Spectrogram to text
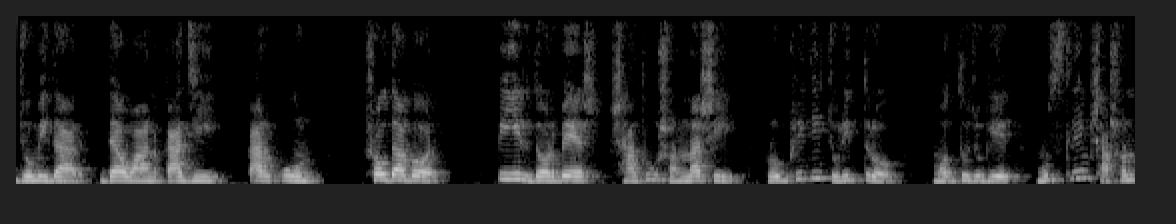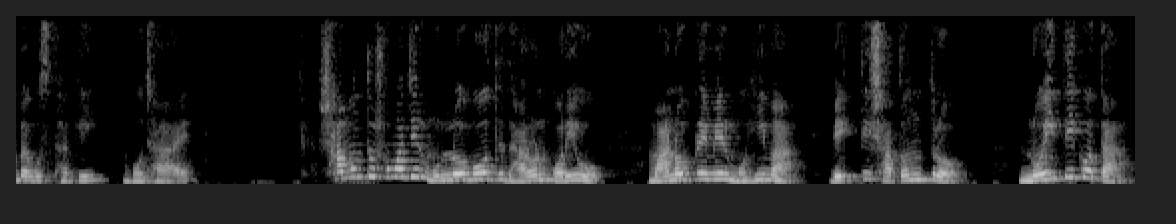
জমিদার, দেওয়ান, কাজী, কারকুন, সৌদাগর, পীর, দরবেশ, সাধু, সন্ন্যাসী, প্রভৃতি চরিত্র মধ্যযুগের মুসলিম শাসন ব্যবস্থাকেই বোঝায়। সামন্ত সমাজের মূল্যবোধ ধারণ করেও মানবপ্রেমের মহিমা, ব্যক্তি স্বাতন্ত্র, নৈতিকতা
